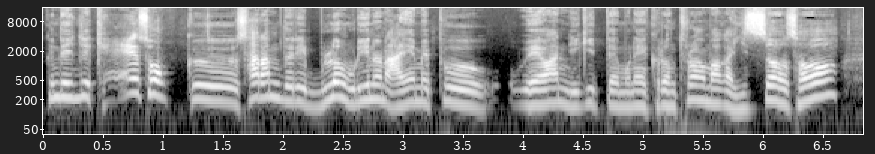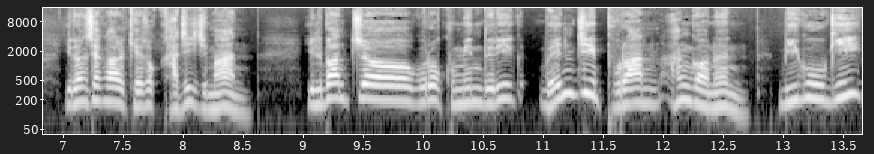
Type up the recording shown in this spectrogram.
근데 이제 계속 그 사람들이 물론 우리는 IMF 외환이기 때문에 그런 트라우마가 있어서 이런 생각을 계속 가지지만 일반적으로 국민들이 왠지 불안한 거는 미국이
